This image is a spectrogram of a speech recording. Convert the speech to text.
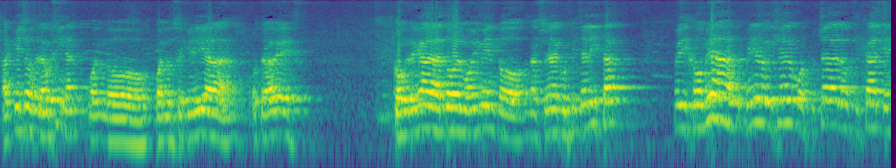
aquellos de la usina, cuando, cuando se quería otra vez congregar a todo el movimiento nacional justicialista, me dijo, mirá, miralo Guillermo, escuchalo, fíjate.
